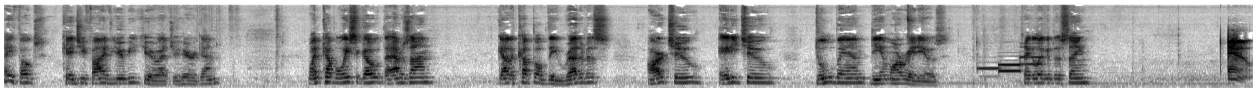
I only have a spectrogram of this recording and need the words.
Hey folks, KG5UBQ at you here again. Went a couple weeks ago to Amazon, got a couple of the Retevis RT82 dual band DMR radios. Take a look at this thing. two,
